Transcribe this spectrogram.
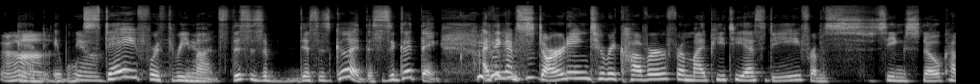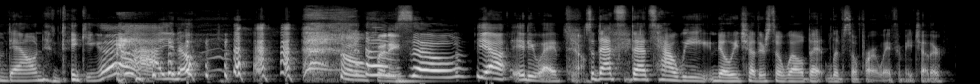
Ah, and it won't yeah. stay for three months. This is a this is good. This is a good thing. I think I'm starting to recover from my PTSD from s- seeing snow come down and thinking, ah, you know. Oh, funny. so yeah. Anyway, Yeah. so that's that's how we know each other so well, but live so far away from each other.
